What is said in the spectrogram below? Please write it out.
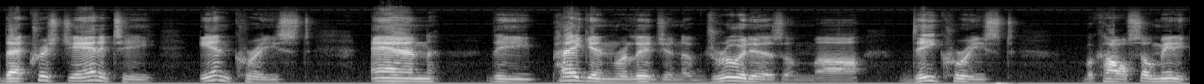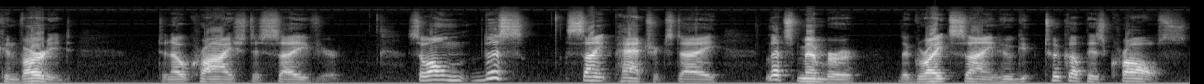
that Christianity increased and the pagan religion of Druidism uh, decreased because so many converted to know Christ as Savior. So on this St. Patrick's Day, let's remember the great saint who took up his cross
